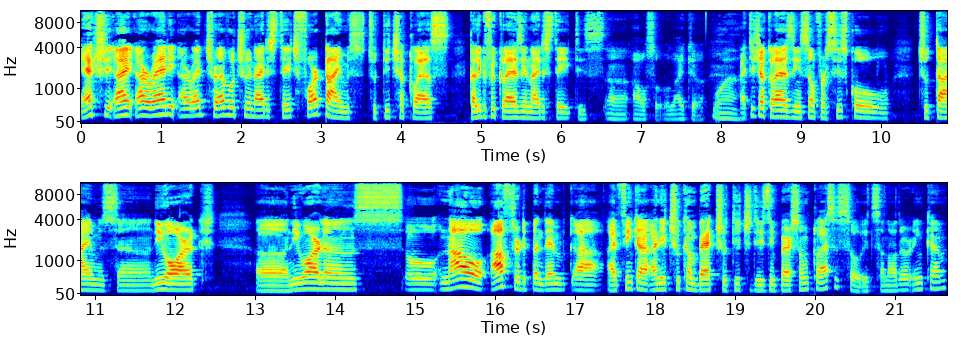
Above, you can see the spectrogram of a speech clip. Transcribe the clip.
Actually, I already already traveled to United States four times to teach a class, calligraphy class in the United States. also, like wow. I teach a class in San Francisco two times, New York, New Orleans. So now, after the pandemic, uh, I think I, I, need to come back to teach these in-person classes. So it's another income.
